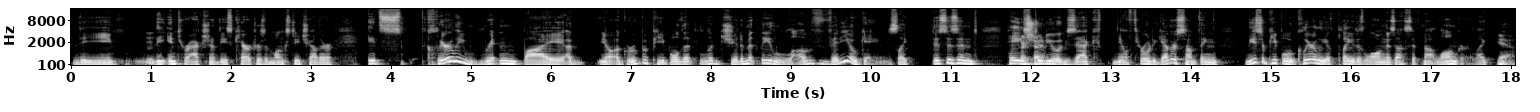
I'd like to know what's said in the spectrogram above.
the hmm. the interaction of these characters amongst each other, it's clearly written by a you know a group of people that legitimately love video games. Like this isn't hey For sure. studio exec you know throw together something. These are people who clearly have played as long as us, if not longer. Like Yeah.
